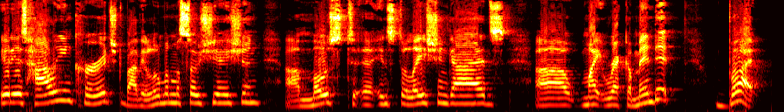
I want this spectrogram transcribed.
it is highly encouraged by the Aluminum Association. Uh, most uh, installation guides uh, might recommend it, but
